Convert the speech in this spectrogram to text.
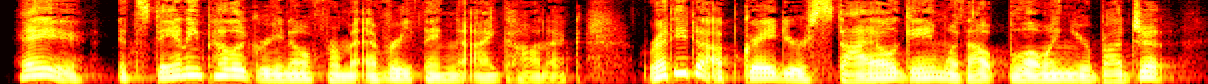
Hey, it's Danny Pellegrino from Everything Iconic. Ready to upgrade your style game without blowing your budget?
